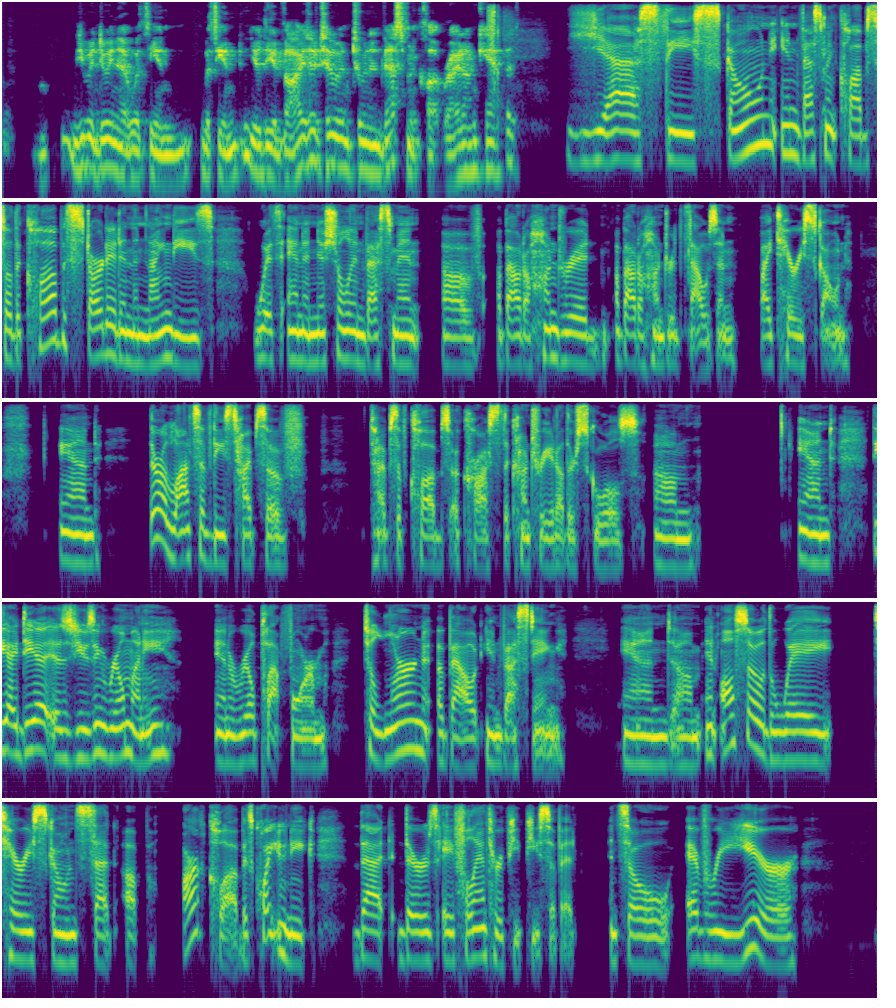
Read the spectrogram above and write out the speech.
you've been doing that with the with the you're the advisor to to an investment club, right, on campus. Yes, the Scone Investment Club. So the club started in the 90s with an initial investment of about a hundred about a hundred thousand by Terry Scone, and there are lots of these types of types of clubs across the country at other schools. Um, and the idea is using real money in a real platform to learn about investing and um, and also the way Terry Scone set up our club is quite unique that there's a philanthropy piece of it. And so every year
